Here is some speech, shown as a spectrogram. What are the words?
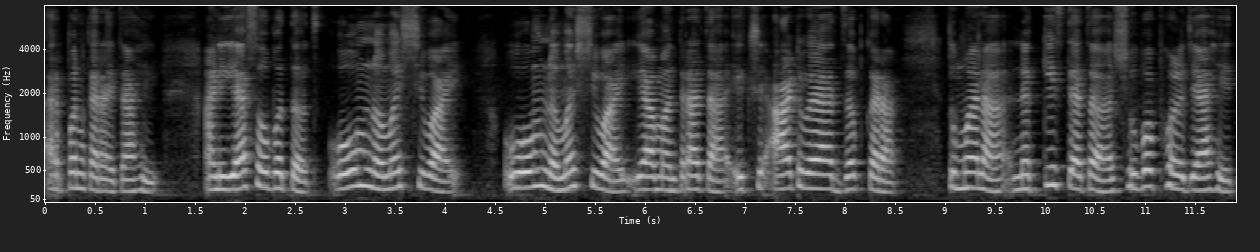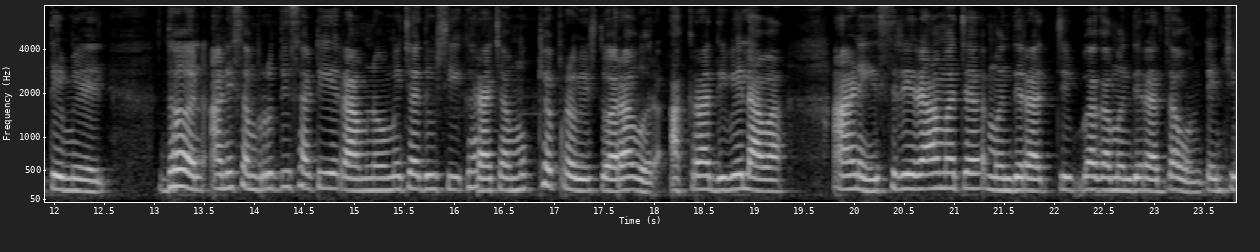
अर्पण करायचा आहे. आणि यासोबतच ओम नम शिवाय ओम नम शिवाय या मंत्राचा एकशे आठ वेळा जप करा. तुम्हाला नक्कीच त्याचा शुभ फळ जे आहे ते मिळेल. धन आणि समृद्धीसाठी रामनवमीच्या दिवशी घराच्या मुख्य प्रवेशद्वारावर अकरा दिवे लावा. आणि श्रीरामाच्या मंदिराची बघा मंदिरात जाऊन त्यांची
